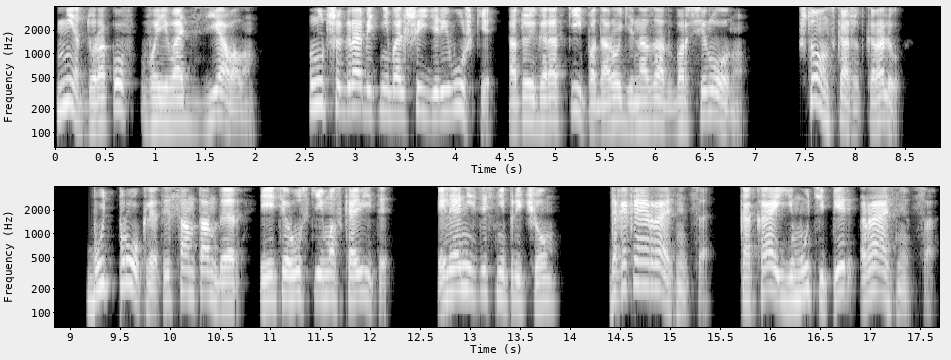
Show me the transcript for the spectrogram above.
Нет дураков воевать с дьяволом. Лучше грабить небольшие деревушки, а то и городки по дороге назад в Барселону. Что он скажет королю? Будь проклят и Сантандер, и эти русские московиты. Или они здесь ни при чем? Да какая разница? Какая ему теперь разница?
